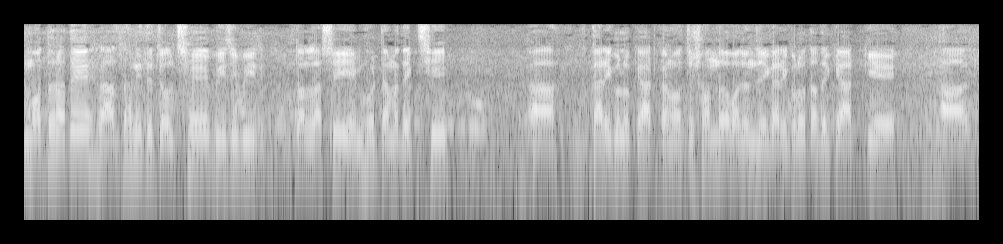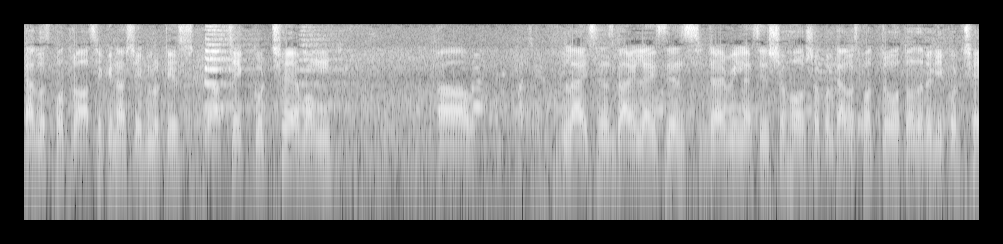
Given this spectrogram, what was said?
মধ্যরাতে রাজধানীতে চলছে বিজেপির তল্লাশি। এই মুহূর্তে আমরা দেখছি গাড়িগুলোকে আটকানো হচ্ছে। সন্দেহভাজন যে গাড়িগুলো তাদেরকে আটকিয়ে আহ, কাগজপত্র আছে কিনা সেগুলো টেস্ট চেক করছে এবং লাইসেন্স গাড়ির লাইসেন্স ড্রাইভিং লাইসেন্স সহ সকল কাগজপত্র তদারকি করছে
